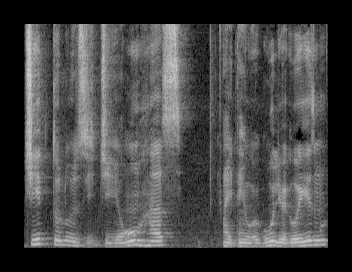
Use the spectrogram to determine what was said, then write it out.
títulos e de honras, aí tem o orgulho, o egoísmo,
